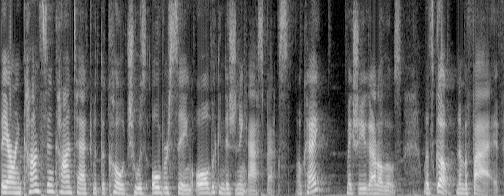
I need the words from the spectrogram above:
they are in constant contact with the coach who is overseeing all the conditioning aspects. Okay? Make sure you got all those. Let's go. Number five.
